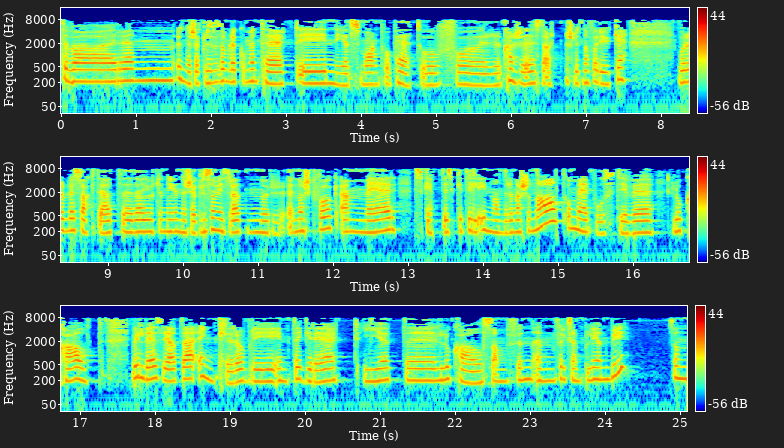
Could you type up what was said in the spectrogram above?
Det var en undersøkelse som ble kommentert i Nyhetsmorgen på P2 for kanskje start, slutten av forrige uke. Hvor det ble sagt at det er gjort en ny undersøkelse som viser at nord, norske folk er mer skeptiske til innvandrere nasjonalt og mer positive lokalt. Vil det si at det er enklere å bli integrert i et eh, lokalsamfunn enn f.eks. i en by? Sånn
